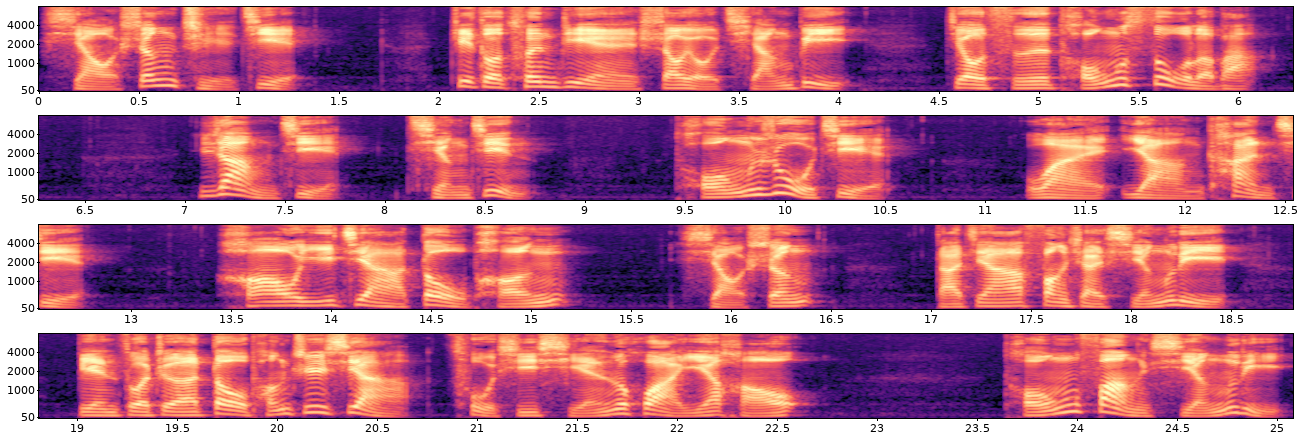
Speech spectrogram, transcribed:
小生只借这座村店稍有墙壁，就此同宿了吧。让借，请进。同入界，外仰看界，好一架斗篷。小生，大家放下行李。便坐这斗篷之下，促膝闲话也好。同放行李，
